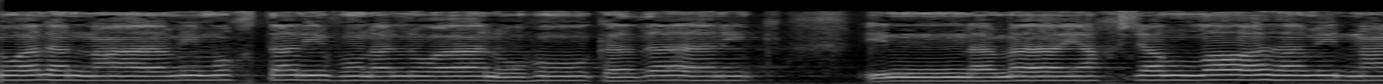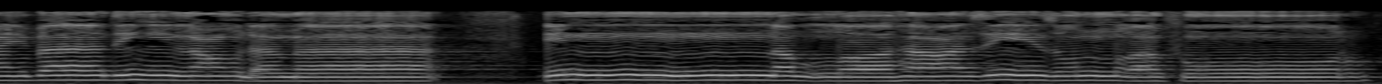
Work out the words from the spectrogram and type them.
والأنعام مختلف ألوانه كذلك إنما يخشى الله من عباده العلماء إن الله عزيز غفور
